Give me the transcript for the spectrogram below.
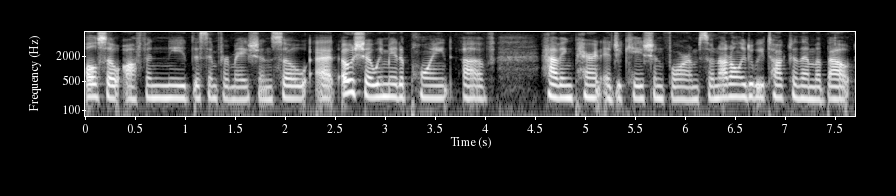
also often need this information. So at OCSA, we made a point of having parent education forums. So not only do we talk to them about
